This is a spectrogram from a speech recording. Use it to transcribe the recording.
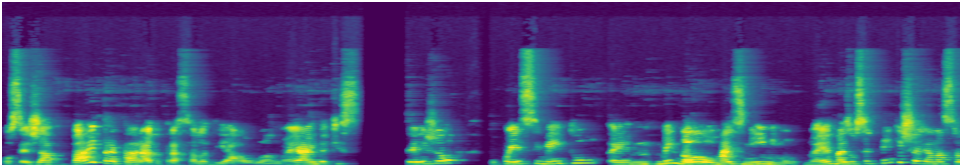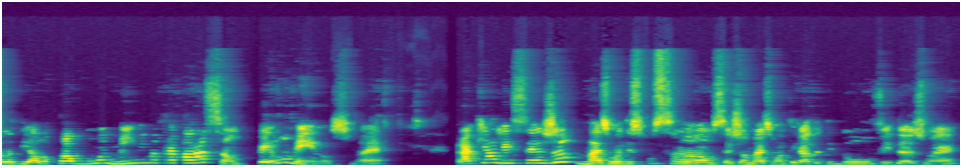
Você já vai preparado para a sala de aula, não é? Ainda que seja o conhecimento é, menor, mais mínimo, né? Mas você tem que chegar na sala de aula com alguma mínima preparação, pelo menos, né? Para que ali seja mais uma discussão, seja mais uma tirada de dúvidas, não é?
